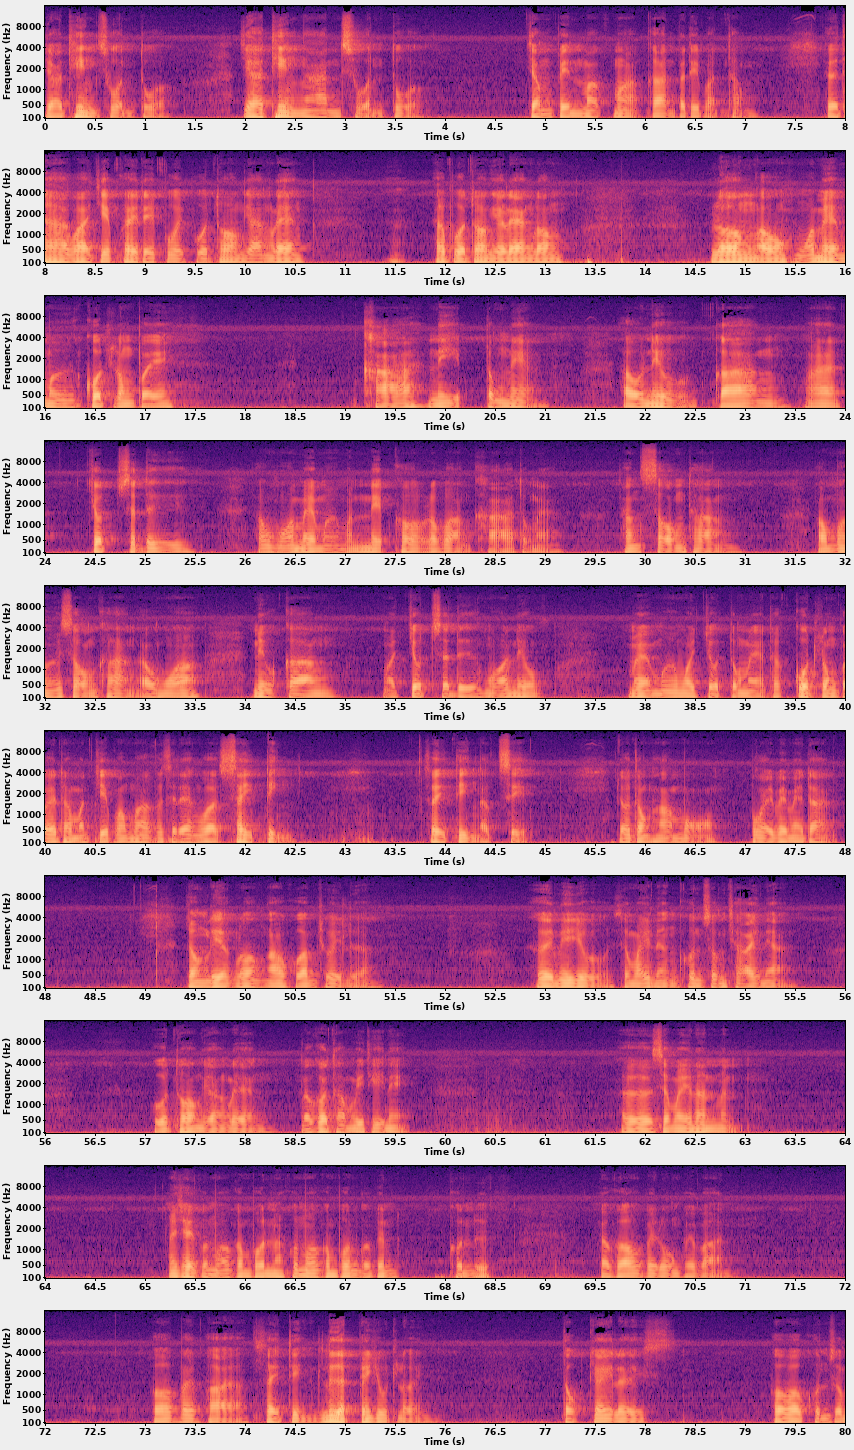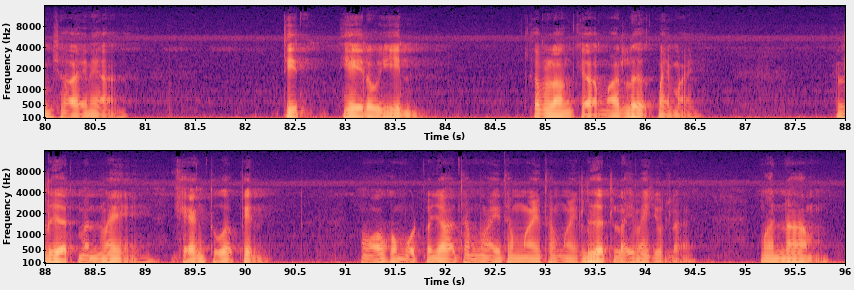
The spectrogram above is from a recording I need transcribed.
อย่าทิ้งส่วนตัว อย่าทิ้งงานส่วนตัวจำเป็นมากๆการปฏิบัติธรรมแต่ถ้าว่าเจ็บไข้ได้ป่วยปวดท้องอย่างแรง ถ้าปวดท้องอย่างแรงลอง ลองเอาหัวแม่มือกดลงไป ขาหนีบตรงเนี้ย เอานิ้วกลางมาจดสะดือ เอาหัวแม่มือมันเน็บเข้าระหว่างขาตรงนั้นทั้งสองทาง เอามือสองข้าง เอาหัวนิ้วกลาง มาจดสะดือหัวนิ้วแม่มือมาจดตรงนี้ถ้ากดลงไปถ้ามันเจ็บมากๆก็แสดงว่าไส้ติ่งไส้ติ่งอักเสบเราต้องหาหมอปล่อยไปไม่ได้ ต้องเรียกร้องหาความช่วยเหลือ เคยมีอยู่สมัยหนึ่งคุณสมชายเนี่ยปวดท้องอย่างแรง แล้วก็ทำวิธีนี้เออสมัยนั้นมัน ไม่ใช่คุณหมอกำพลนะคุณหมอกำพลก็เป็นคนอื่น แล้วก็เอาไปโรงพยาบาล พอไปผ่าไส้ติ่งเลือดไม่หยุดเลย ตกใจเลย เพราะว่าคุณสมชายเนี่ย ติด เฮโรอีนกำลังจะมาเลิกใหม่ ๆ เลือดมันไม่แข็งตัวเป็น หมอก็หมดปัญญาทำไงทำไงทำไง เลือดไหลไม่หยุดเลย เหมือนน้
